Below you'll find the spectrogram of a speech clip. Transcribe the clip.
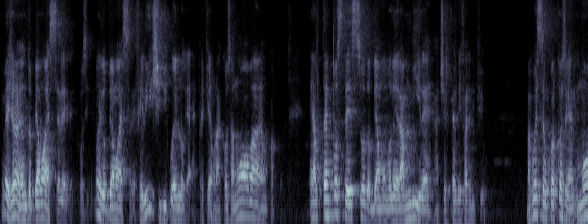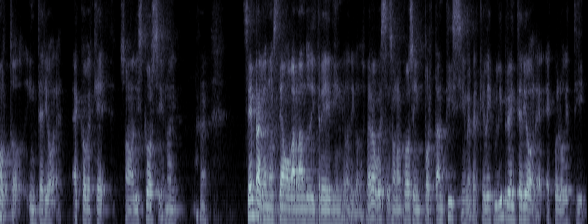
Invece noi non dobbiamo essere così, noi dobbiamo essere felici di quello che è, perché è una cosa nuova, un e al tempo stesso dobbiamo voler ambire a cercare di fare di più. Ma questo è un qualcosa che è molto interiore. Ecco perché sono discorsi che noi sembra che non stiamo parlando di trading o di cose, però queste sono cose importantissime perché l'equilibrio interiore è quello che ti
